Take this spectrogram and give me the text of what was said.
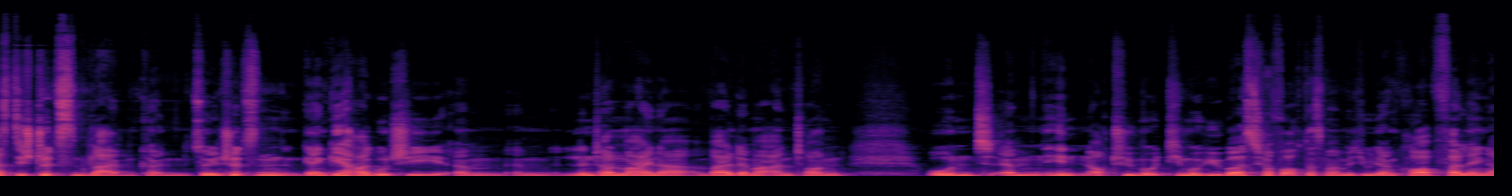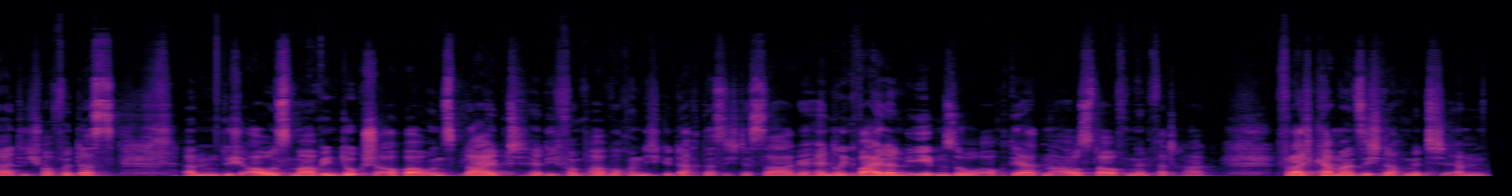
dass die Stützen bleiben können. Zu den Schützen Genki Haraguchi, ähm, ähm Linton Meiner, Waldemar Anton, und ähm, hinten auch Timo, Timo Hübers. Ich hoffe auch, dass man mit Julian Korb verlängert. Ich hoffe, dass ähm, durchaus Marvin Duksch auch bei uns bleibt. Hätte ich vor ein paar Wochen nicht gedacht, dass ich das sage. Hendrik Weiland ebenso. Auch der hat einen auslaufenden Vertrag. Vielleicht kann man sich noch mit ähm,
